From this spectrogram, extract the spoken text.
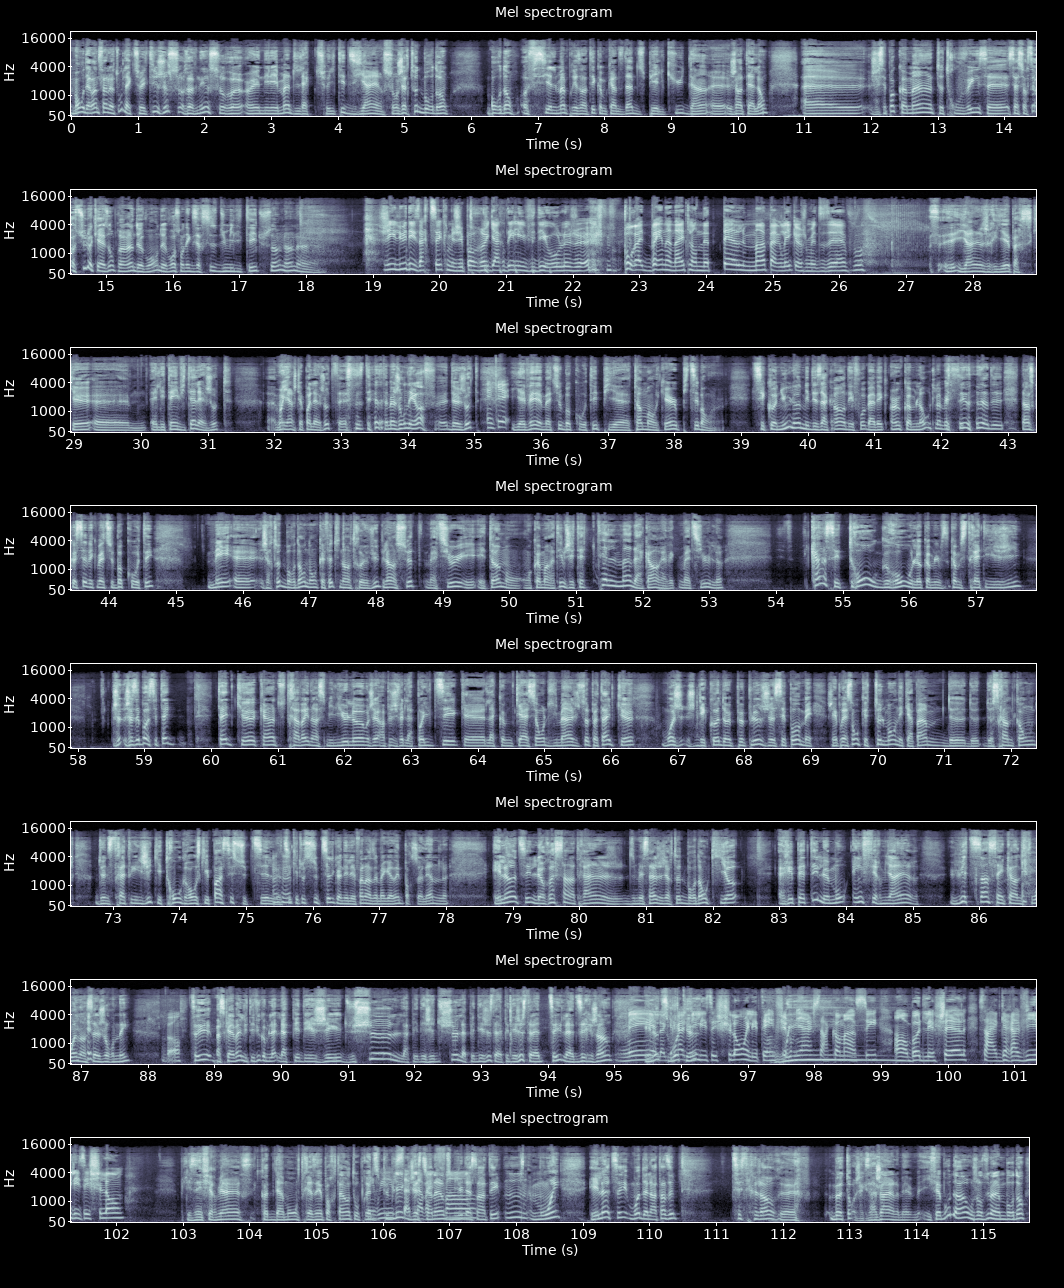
Bon, avant de faire le tour de l'actualité, juste revenir sur euh, un élément de l'actualité d'hier, sur Gertrude Bourdon. Bourdon, officiellement présentée comme candidate du PLQ dans euh, Jean Talon. Euh, je sais pas comment te trouver sa, sortie. As-tu l'occasion probablement de voir, de voir son exercice d'humilité, tout ça? Là? J'ai lu des articles, mais j'ai pas regardé les vidéos. Là. Pour être bien honnête, là, on a tellement parlé que je me disais... Ouf. Hier, je riais parce que euh, elle était invitée à la joute. Euh, moi, hier, j'étais pas à la joute. C'était ma journée off euh, de joute. Okay. Il y avait Mathieu Bocoté puis euh, Tom Mulcair. Puis, tu sais, bon, c'est connu, là, mais des accords, des fois, ben, avec un comme l'autre. là Mais dans ce cas-ci, avec Mathieu Bocoté. Mais euh, Gertrude Bourdon, donc, a fait une entrevue. Puis là, ensuite, Mathieu et, et Tom ont, ont commenté. J'étais tellement d'accord avec Mathieu, là quand c'est trop gros là, comme, comme stratégie, je, je sais pas, c'est peut-être peut-être que quand tu travailles dans ce milieu-là, en plus je fais de la politique, euh, de la communication, de l'image, ça, peut-être que moi je, je, décode un peu plus, je sais pas, mais j'ai l'impression que tout le monde est capable de, de, de se rendre compte d'une stratégie qui est trop grosse, qui est pas assez subtile, mm -hmm. qui est aussi subtile qu'un éléphant dans un magasin de porcelaine. Là. Et là, tu sais, le recentrage du message de Gertrude Bourdon qui a répéter le mot infirmière 850 fois dans sa journée. Bon. Tu sais, parce qu'avant, elle était vue comme la, la, PDG du CHUL, la PDG du CHUL, la PDG, c'était la PDG, c'était la, la dirigeante. Mais Et là, elle a tu vois gravi que... les échelons, elle était infirmière, Oui. ça a commencé en bas de l'échelle, ça a gravi les échelons. Puis les infirmières, code d'amour très importante auprès Ben du oui, public, gestionnaire du milieu de la santé, hum, moins. Et là, tu sais, moi, de l'entendre dire, tu sais, c'est genre, euh, mettons, j'exagère, là, mais, il fait beau dehors aujourd'hui, Madame Bourdon.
